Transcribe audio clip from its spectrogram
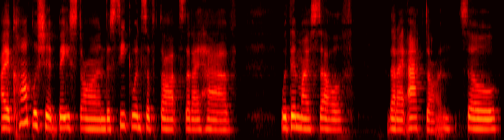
I accomplish it based on the sequence of thoughts that I have within myself that I act on. So,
